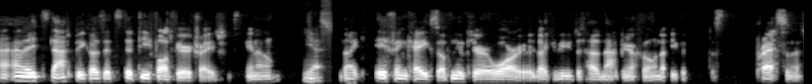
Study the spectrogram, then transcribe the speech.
and it's that because it's the default for your trade you know yes. Like if in case of nuclear war like if you just had an app in your phone that you could just press and it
